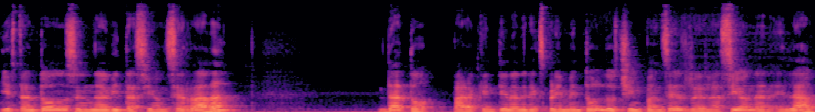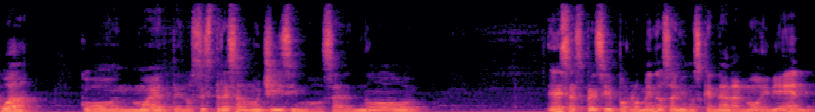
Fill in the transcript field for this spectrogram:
y están todos en una habitación cerrada. Dato, para que entiendan el experimento, los chimpancés relacionan el agua con muerte, los estresan muchísimo, o sea, no... Esa especie, por lo menos hay unos que nadan muy bien,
